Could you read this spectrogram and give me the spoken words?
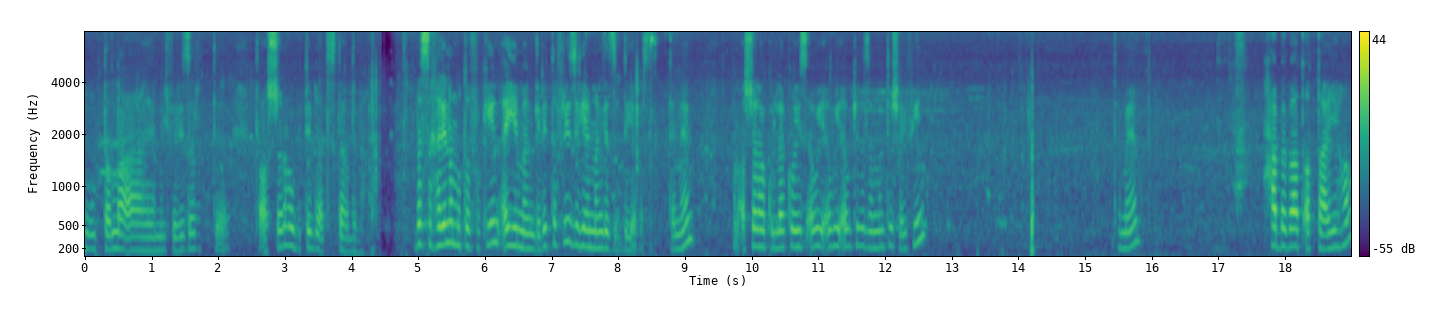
وتطلع من الفريزر تقشرها وبتبدأ تستخدمها. بس خلينا متفقين أي مانجا للتفريز هي المانجا الزبدية بس. تمام؟ هنقشرها كلها كويس قوي قوي قوي كده زي ما أنتوا شايفين. تمام؟ حابة بقى تقطعيها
